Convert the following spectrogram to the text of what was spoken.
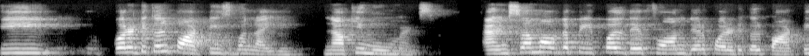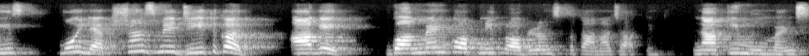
कि पॉलिटिकल पार्टीज़ बनाइए, ना कि movements and some of the people they form their political parties वो इलेक्शंस में जीत कर आगे गवर्नमेंट को अपनी प्रॉब्लम्स बताना चाहते हैं, ना कि मूवमेंट्स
